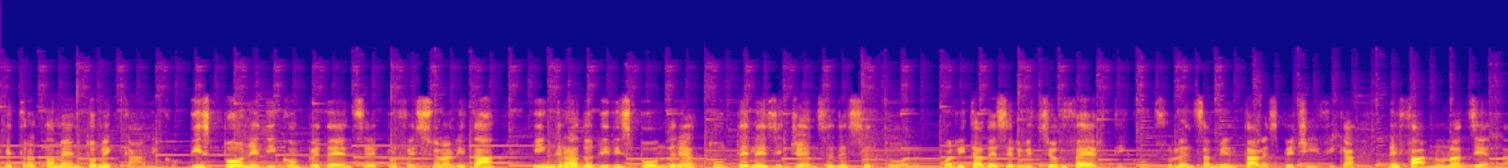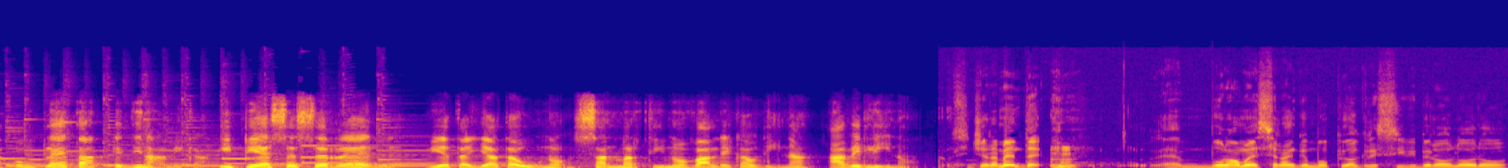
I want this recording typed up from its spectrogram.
e trattamento meccanico. Dispone di competenze e professionalità in grado di rispondere a tutte le esigenze del settore. Qualità dei servizi offerti, consulenza ambientale specifica ne fanno un'azienda completa e dinamica. IPS SRL, via Tagliata 1, San Martino, Valle Caudina, Avellino. Sinceramente eh, volevamo essere anche un po' più aggressivi, però loro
